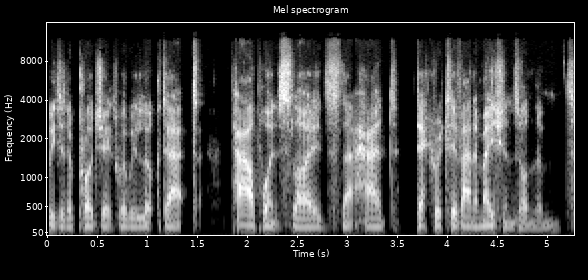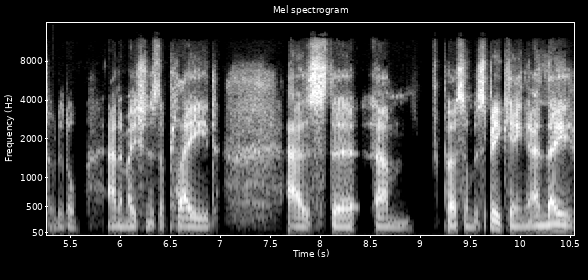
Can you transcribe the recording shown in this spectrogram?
We did a project where we looked at PowerPoint slides that had decorative animations on them, so little animations that played as the um, person was speaking, and they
